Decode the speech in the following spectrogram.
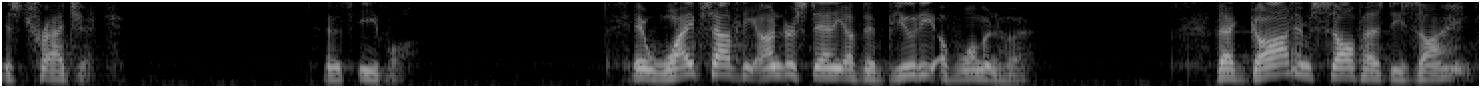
is tragic and it's evil. It wipes out the understanding of the beauty of womanhood that God Himself has designed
